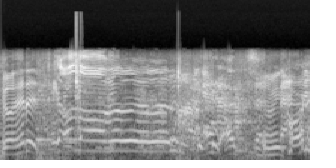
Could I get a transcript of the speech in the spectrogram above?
Go ahead. it. Go, on. recording.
